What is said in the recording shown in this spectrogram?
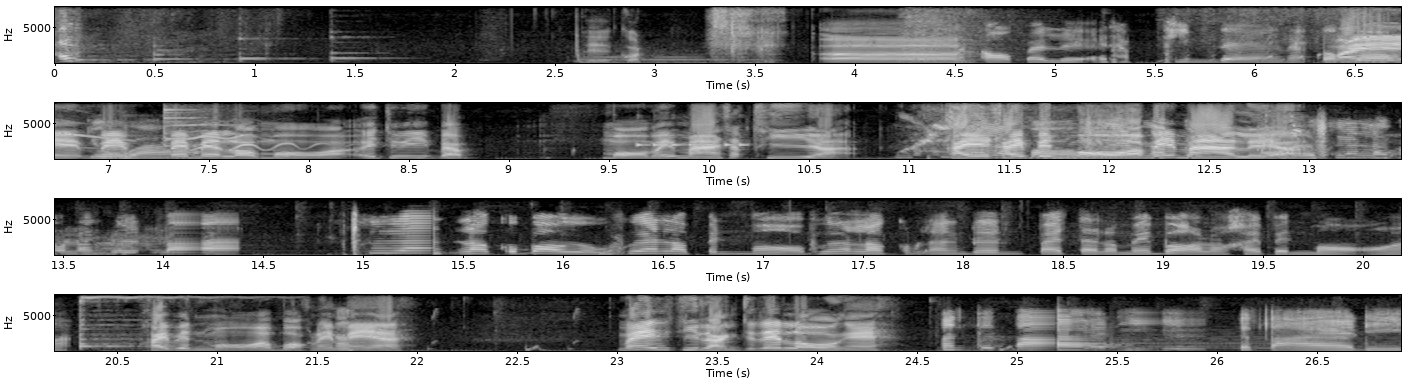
เอ้าเออกดเอ่อมันออกไปเลยไอ้ทับทิมแดงเนี่ยก็ไม่บอกอไม่ยู่ว่าไม่ไม่รอหมออะเอ้ยที่แบบ หมอไม่มาสักทีอะ ใครใครเป็นหมอไม่มาเลยอะ แล้วเพื่อนเรากำลังเดินมาเพื่อนเราก็บอกอยู่เพื่อนเราเป็นหมอ เพื่อนเรากำลังเดินไป แต่เราไม่บอกหรอกใครเป็นหมออะ ใครเป็นหมออะบอกได้ไหมอะ ไม่ทีหลังจะได้รอไง มันจะตายดี จะตายดี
